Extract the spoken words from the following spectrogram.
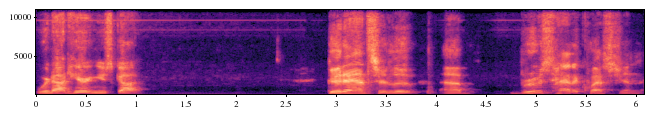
We're not hearing you, Scott. Good answer, Lou. Uh, Bruce had a question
